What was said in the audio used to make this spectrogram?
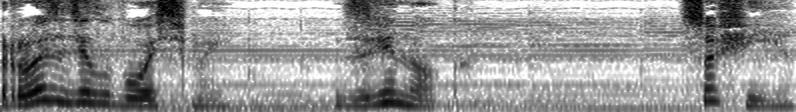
Розділ восьмий. Дзвінок. Софія.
